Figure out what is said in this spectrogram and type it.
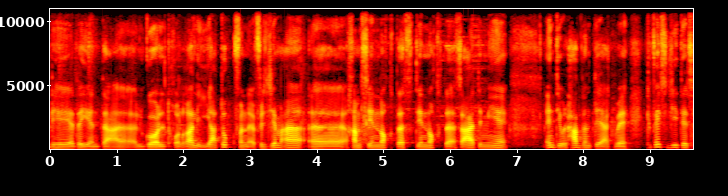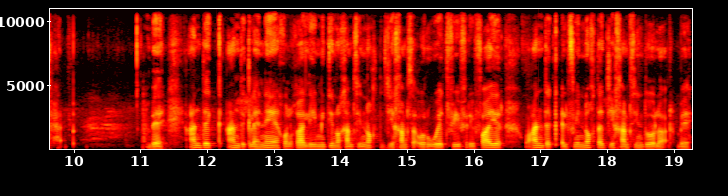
اللي هي ذي نتاع ال Gold خو الغالي يعطوك في الجمعة آه خمسين نقطة ستين نقطة ساعات مية. انتي والحظ نتاعك باه كيفاش تجي تسحب؟ باه عندك عندك لهنا خو الغالي ميتين وخمسين نقطة تجي خمسة أوروات في Free Fire وعندك ألفين نقطة تجي خمسين دولار. باه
